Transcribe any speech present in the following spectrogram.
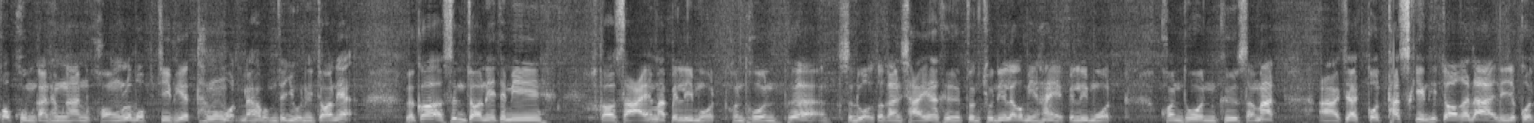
ควบคุมการทำงานของระบบ GPS ทั้งหมดนะครับผมจะอยู่ในจอเนี้ยแล้วก็ซึ่งจอนี้จะมีต่อสายมาเป็นรีโมทคอนโทรลเพื่อสะดวกต่อการใช้ก็คือจนชุดนี้เราก็มีให้เป็นรีโมทคอนโทรลคือสามารถอาจจะกดทัชสกรีนที่จอก็ได้ หรือจะกด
